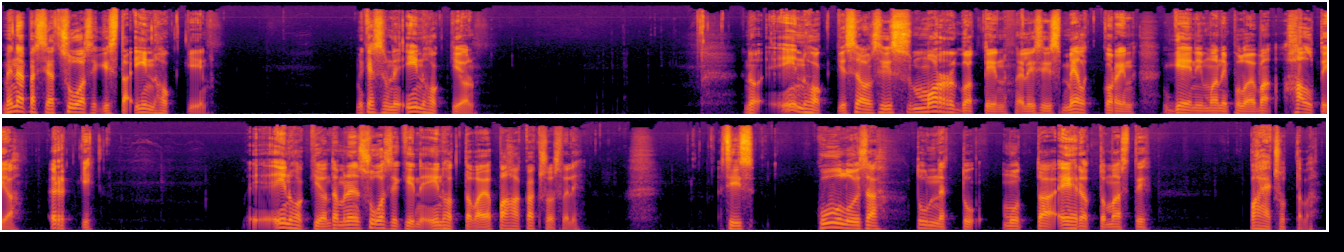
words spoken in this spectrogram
Mennäänpä sieltä suosikista inhokkiin. Mikä semmoinen inhokki on? No inhokki, se on siis Morgotin, eli siis Melkkorin geenimanipuloiva haltija, örkki. Inhokki on tämmöinen suosikin inhottava ja paha kaksoisveli. Siis kuuluisa, tunnettu, mutta ehdottomasti paheksuttava.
